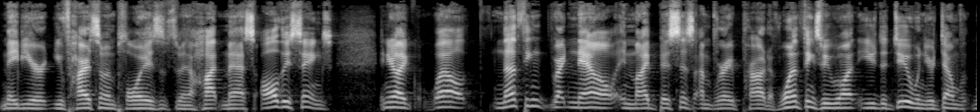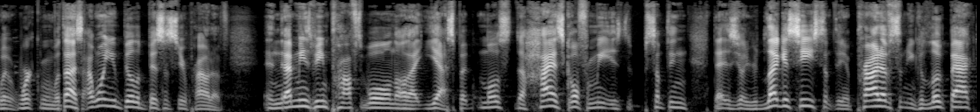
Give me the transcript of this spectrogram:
maybe you're you've hired some employees, it's been a hot mess, all these things. And you're like, well, nothing right now in my business I'm very proud of. One of the things we want you to do when you're done with working with us, I want you to build a business you're proud of. And that means being profitable and all that, yes. But most the highest goal for me is something that is your legacy, something you're proud of, something you can look back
